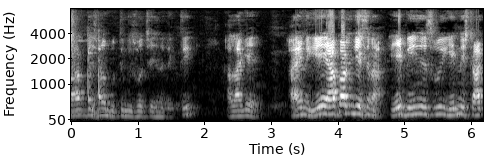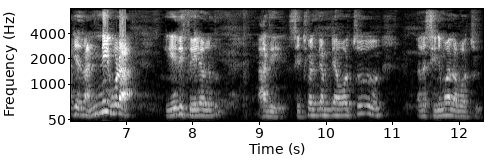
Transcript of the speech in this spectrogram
భారతదేశంలో గుర్తింపు తీసుకొచ్చేసిన వ్యక్తి అలాగే ఆయన ఏ వ్యాపారం చేసినా ఏ బిజినెస్ ఎన్ని స్టార్ట్ చేసినా అన్నీ కూడా ఏది ఫెయిల్ అవ్వలేదు. అది సిట్ ఫండ్ కంపెనీ అవ్వచ్చు అలా సినిమాలు అవ్వచ్చు.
